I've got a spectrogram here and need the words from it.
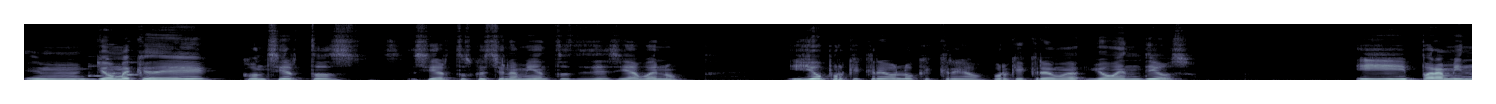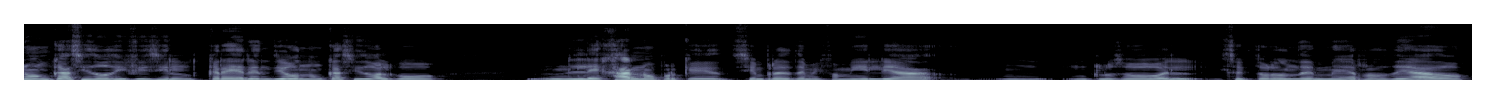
um, yo me quedé con ciertos ciertos cuestionamientos y decía, bueno, ¿y yo por qué creo lo que creo? ¿Por qué creo yo en Dios? Y para mí nunca ha sido difícil creer en Dios, nunca ha sido algo lejano porque siempre desde mi familia Mm, incluso el sector donde me he rodeado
